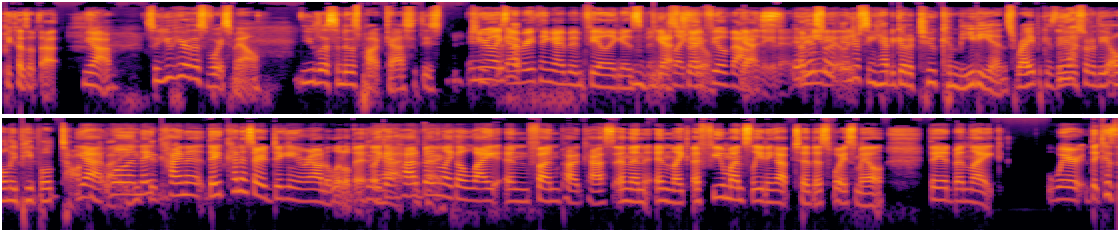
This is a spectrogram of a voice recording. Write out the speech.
because of that. yeah. so you hear this voicemail, you listen to this podcast with these, And two- you're like everything I've been feeling has been Yes, like true. I feel validated. It is sort of immediately. interesting. He had to go to two comedians, right? Because they Yeah. were sort of the only people talking yeah about well it. and they kind of they'd kind of started digging around a little bit They like had, it had okay. been like a light and fun podcast and then in like a few months leading up to this voicemail they had been like where because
